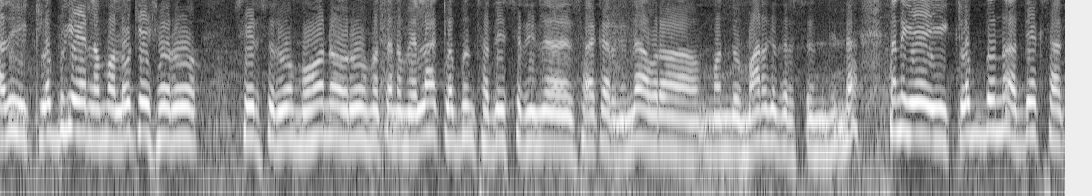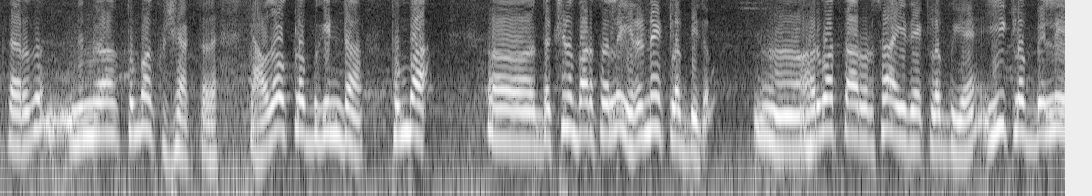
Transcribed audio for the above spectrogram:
ಅದು ಈ ಕ್ಲಬ್ಗೆ ನಮ್ಮ ಲೋಕೇಶ್ ಅವರು ಸೇರಿಸರು. ಮೋಹನ್ ಅವರು ಮತ್ತು ನಮ್ಮ ಕ್ಲಬ್ನ ಸದಸ್ಯರಿಂದ, ಸಹಕಾರದಿಂದ, ಅವರ ಒಂದು ಮಾರ್ಗದರ್ಶನದಿಂದ ನನಗೆ ಈ ಕ್ಲಬ್ಬನ್ನು ಅಧ್ಯಕ್ಷ ಆಗ್ತಾ ಇರೋದು ನಿನ್ನ ತುಂಬ ಖುಷಿ ಆಗ್ತದೆ. ಯಾವುದೋ ಕ್ಲಬ್ಗಿಂತ ತುಂಬ ದಕ್ಷಿಣ ಭಾರತದಲ್ಲಿ ಎರಡನೇ ಕ್ಲಬ್ ಇದು. ಅರವತ್ತಾರು ವರ್ಷ ಇದೆ ಕ್ಲಬ್ಗೆ ಈ ಕ್ಲಬ್ಬಲ್ಲಿ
